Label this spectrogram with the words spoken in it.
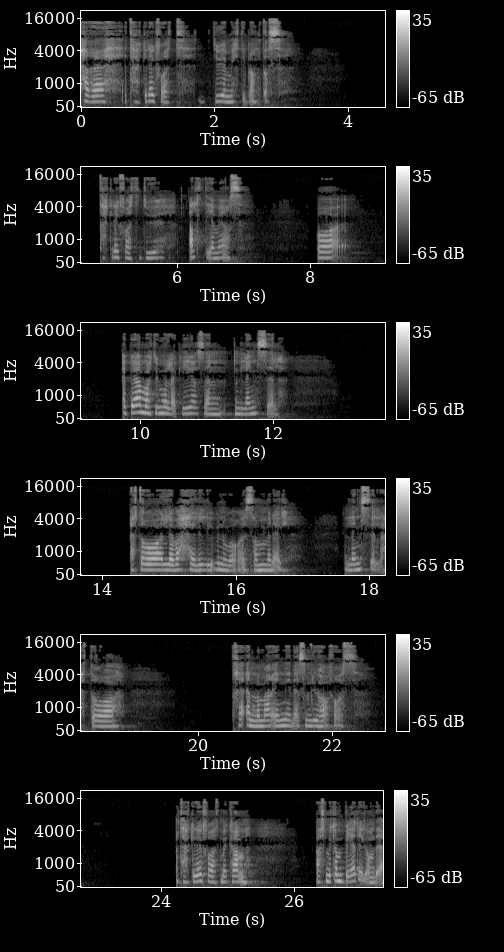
Herre, jeg takker deg for at du er midt iblant oss. Jeg takker deg for at du alltid er med oss. Og jeg ber om at du må legge i oss en, en lengsel etter å leve hele livet vårt sammen med deg. En lengsel etter å tre enda mer inn i det som du har for oss. Jeg takker deg for at vi kan, at vi kan be deg om det,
